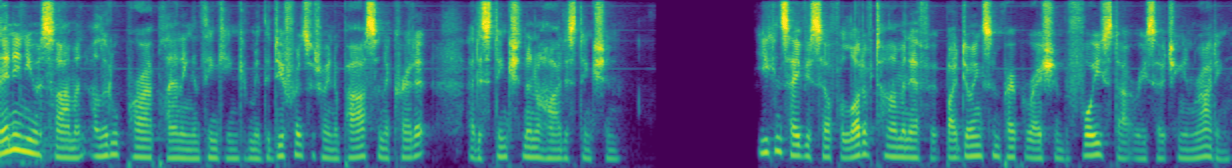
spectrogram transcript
any new assignment, a little prior planning and thinking can be the difference between a pass and a credit, a distinction and a high distinction. You can save yourself a lot of time and effort by doing some preparation before you start researching and writing.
